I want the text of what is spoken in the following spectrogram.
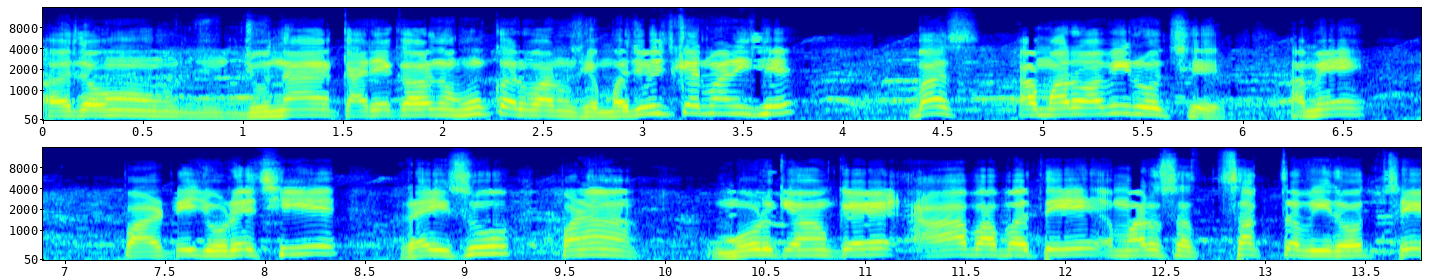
હવે તો હું જૂના કાર્યકરોને શું કરવાનું છે? મજૂરી જ કરવાની છે? બસ, આ મારો આ વિરોધ છે. અમે પાર્ટી જોડે છીએ, રહીશું, પણ મૂળ કહેવાય કે આ બાબતે અમારો સખ્ત વિરોધ છે.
